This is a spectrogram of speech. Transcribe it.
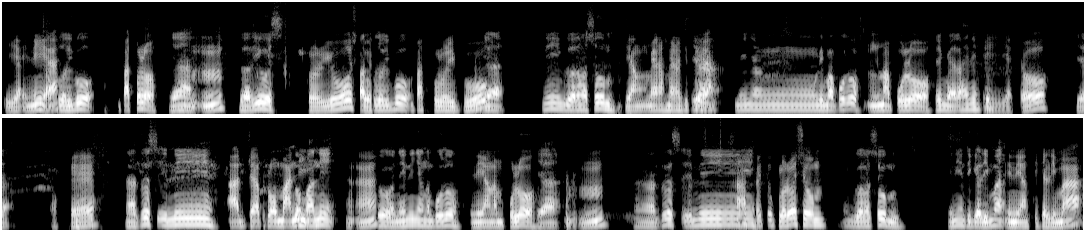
Iya ini ya. 40 ribu. 40. Ya, Mm-mm. Glorious. Glorious tuh 40 ribu. 40 ribu. Ya. Ini Gloriosum. Yang merah-merah gitu ya. Ya. Ini yang 50. 50. Ini merah ini tuh. Iya tuh. Ya. Oke. Nah, terus ini Ada Plomani. Pulau Mani. Heeh. Tuh, ini yang 60. Ini yang 60. Ya. Mm. Nah, terus ini Apa itu Gloriosum? Gloriosum. Ini yang 35. Ini yang 35.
